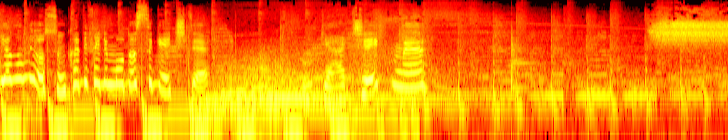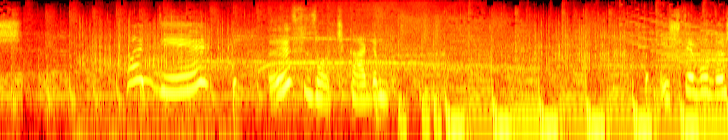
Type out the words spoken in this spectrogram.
Yanılıyorsun. Kadifenin modası geçti. Gerçek mi? Şşş. Hadi. Öf zor çıkardım. İşte budur.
